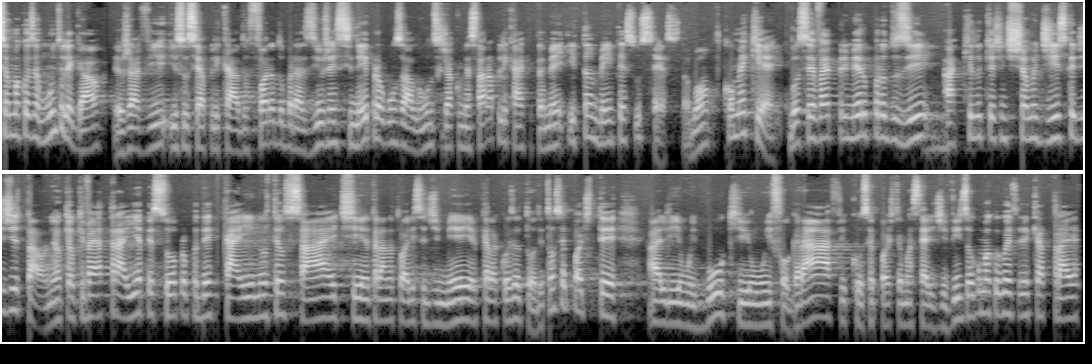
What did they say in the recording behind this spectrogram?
Isso é uma coisa muito legal. Eu já vi isso ser aplicado fora do Brasil, já ensinei para alguns alunos que já começaram a aplicar aqui também e também ter sucesso, tá bom? Como é que é? Você vai primeiro produzir aquilo que a gente chama de isca digital, né? Que é o que vai atrair a pessoa para poder cair no teu site, entrar na tua lista de e-mail, aquela coisa toda. Então você pode ter ali um e-book, um infográfico, você pode ter uma série de vídeos, alguma coisa que atraia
